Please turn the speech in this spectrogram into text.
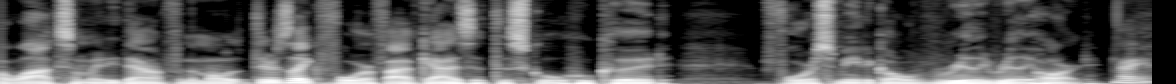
to lock somebody down, for the most there's like four or five guys at the school who could force me to go really really hard. right?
